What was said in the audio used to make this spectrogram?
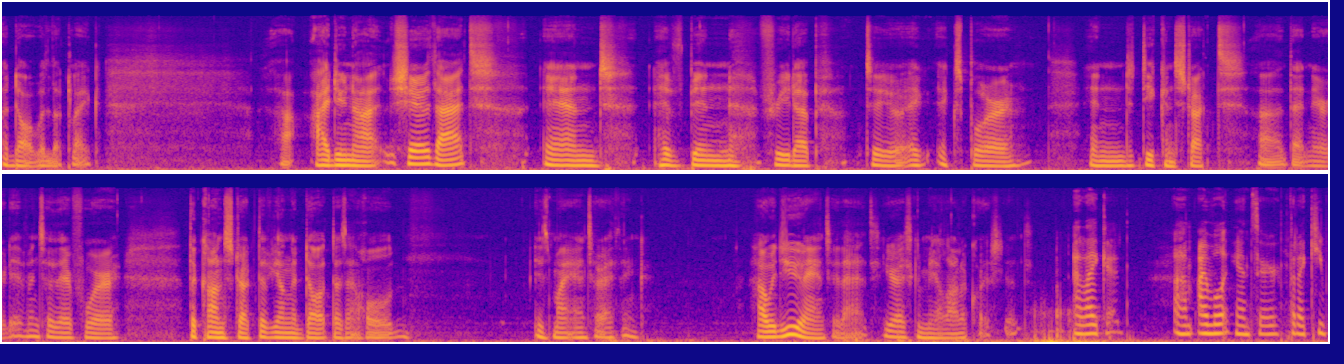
adult would look like. Uh, I do not share that and have been freed up to e- explore and deconstruct uh, that narrative. And so, therefore, the construct of young adult doesn't hold, is my answer, I think. How would you answer that? You're asking me a lot of questions. I like it. Um, I will answer, but I keep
